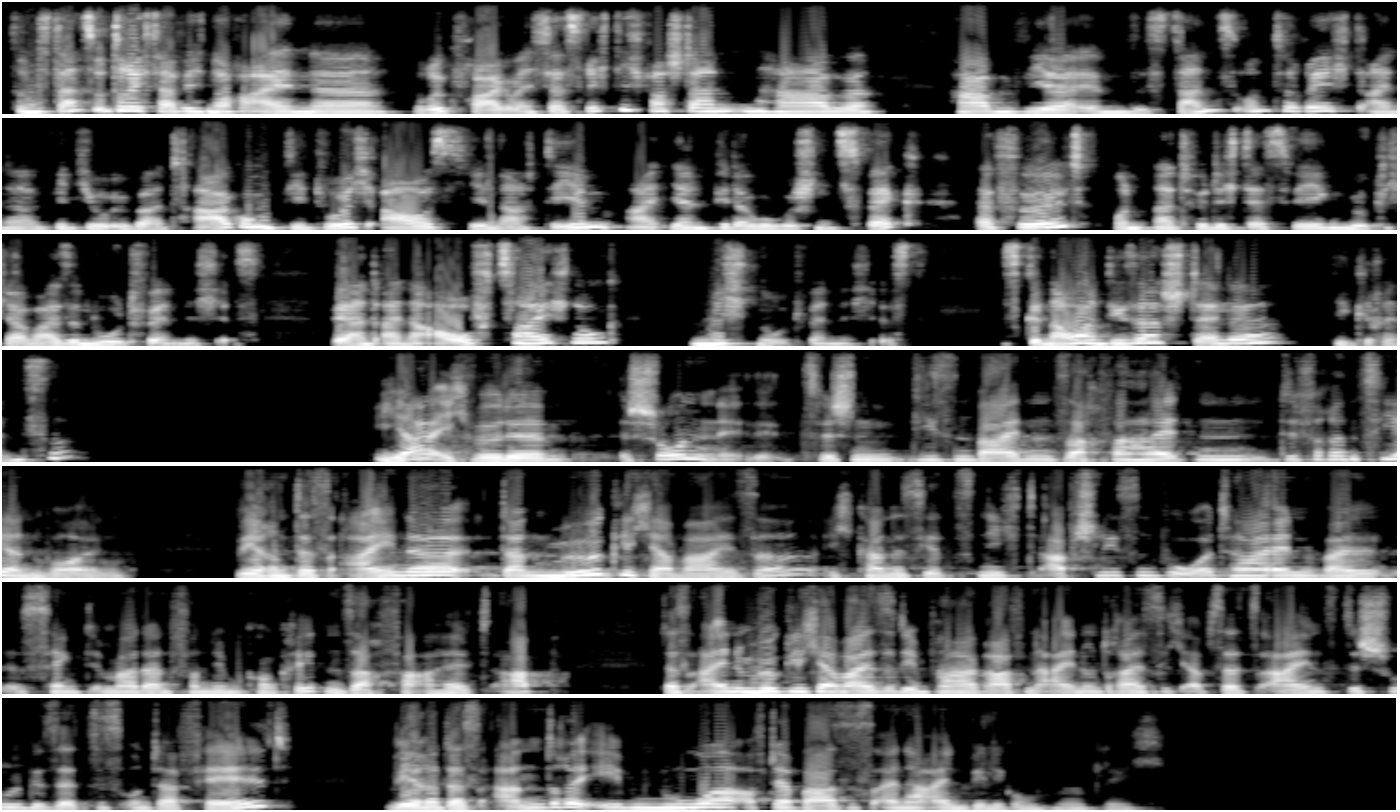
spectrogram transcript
Zum Distanzunterricht habe ich noch eine Rückfrage. Wenn ich das richtig verstanden habe, haben wir im Distanzunterricht eine Videoübertragung, die durchaus je nachdem ihren pädagogischen Zweck erfüllt und natürlich deswegen möglicherweise notwendig ist, während eine Aufzeichnung nicht notwendig ist. Ist genau an dieser Stelle die Grenze? Ja, ich würde schon äh, zwischen diesen beiden Sachverhalten differenzieren wollen. Während das eine dann möglicherweise, ich kann es jetzt nicht abschließend beurteilen, weil es hängt immer dann von dem konkreten Sachverhalt ab, das eine möglicherweise dem Paragraphen 31 Absatz 1 des Schulgesetzes unterfällt, wäre das andere eben nur auf der Basis einer Einwilligung möglich.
